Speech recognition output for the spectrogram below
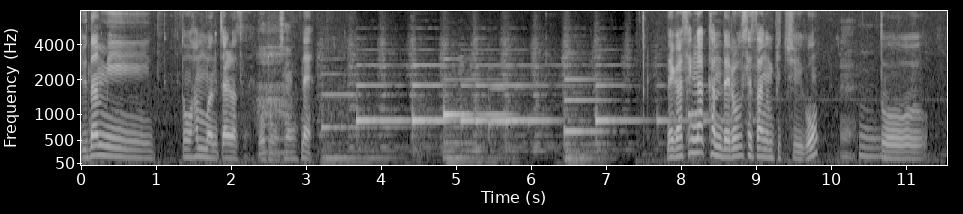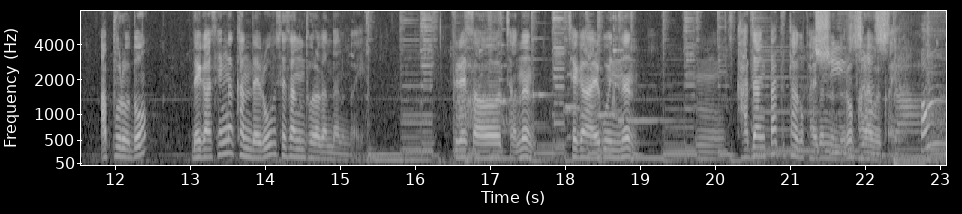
유남이도 한 번 잘랐어요. 너 동생. 네. 내가 생각한 대로 세상은 비추이고 네. 음. 또 앞으로도 내가 생각한 대로 세상은 돌아간다는 거예요. 그래서 저는 제가 알고 있는 음, 가장 따뜻하고 밝은 눈으로 바라볼 거예요.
